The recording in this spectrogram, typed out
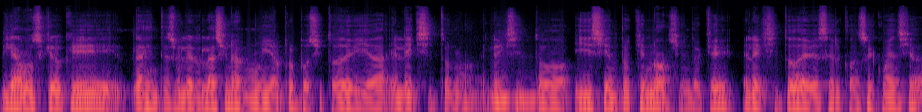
digamos, creo que la gente suele relacionar muy al propósito de vida el éxito, ¿no? El éxito, y siento que no, siento que el éxito debe ser consecuencia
